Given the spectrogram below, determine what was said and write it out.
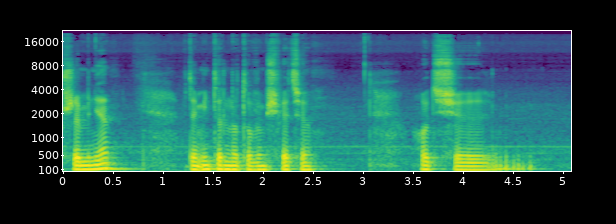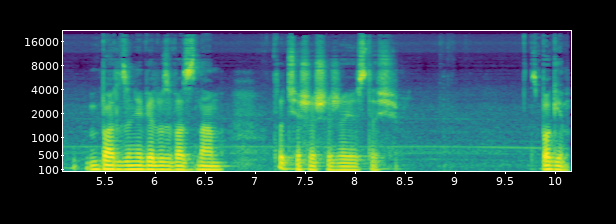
przy mnie, w tym internetowym świecie. Choć e, bardzo niewielu z Was znam, to cieszę się, że jesteś. Z Bogiem.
